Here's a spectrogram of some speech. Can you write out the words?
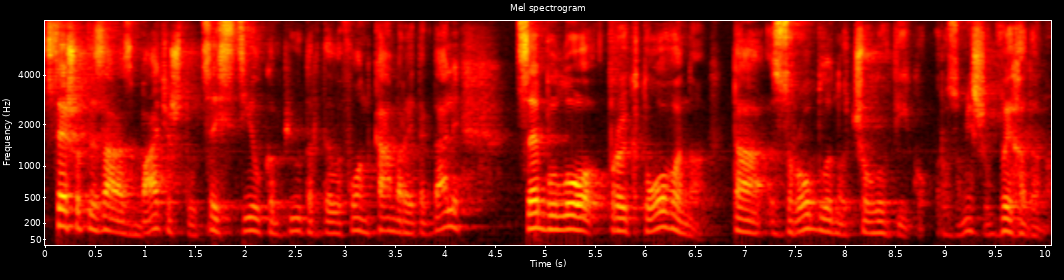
Все, що ти зараз бачиш тут, цей стіл, комп'ютер, телефон, камера і так далі. Це було проєктовано та зроблено чоловіком. Розумієш, вигадано.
